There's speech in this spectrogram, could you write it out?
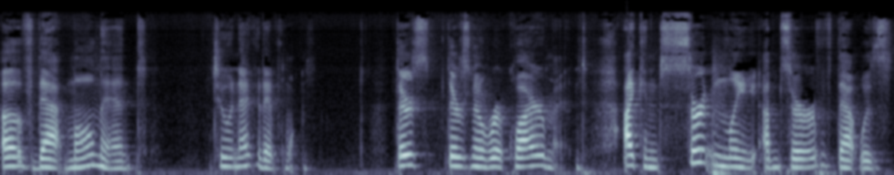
of that moment to a negative one? There's there's no requirement. I can certainly observe that was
